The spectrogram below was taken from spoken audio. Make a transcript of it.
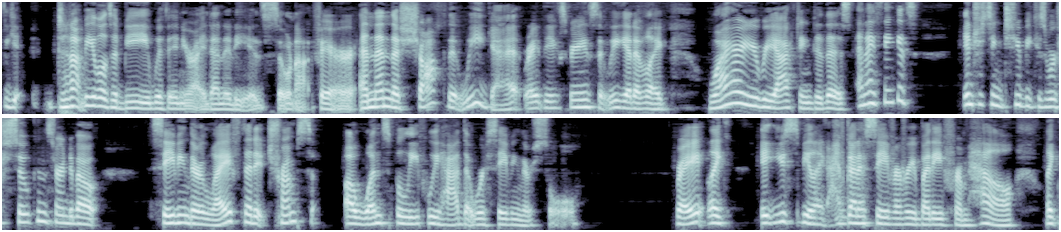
to not be able to be within your identity is so not fair. And then the shock that we get, right? The experience that we get of like, why are you reacting to this? And I think it's interesting too because we're so concerned about saving their life that it trumps a once belief we had that we're saving their soul. Right? Like it used to be like I've got to save everybody from hell. Like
